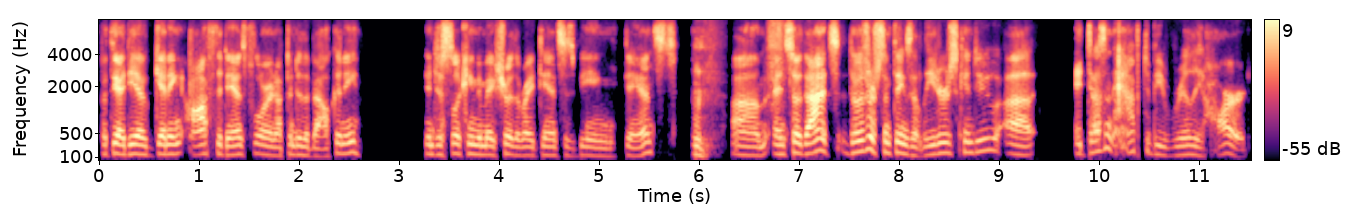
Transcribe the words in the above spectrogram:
but the idea of getting off the dance floor and up into the balcony and just looking to make sure the right dance is being danced. Hmm. Um, and so that's those are some things that leaders can do. Uh, it doesn't have to be really hard.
